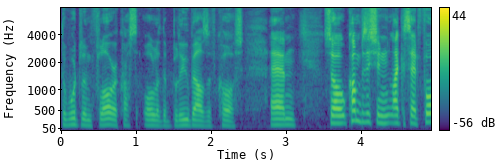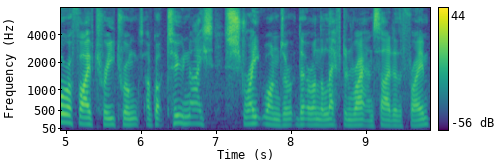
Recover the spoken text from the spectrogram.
the woodland floor, across all of the bluebells, of course. Um, so composition, like I said, four or five tree trunks. I've got two nice straight ones that are on the left and right hand side of the frame,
